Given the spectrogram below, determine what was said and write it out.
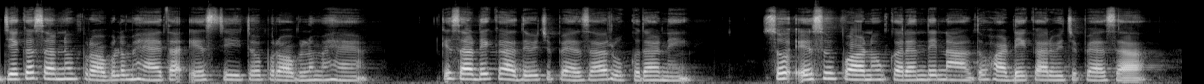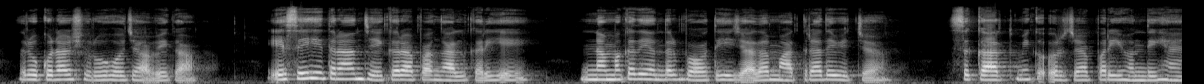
ਜੇਕਰ ਸਾਨੂੰ ਪ੍ਰੋਬਲਮ ਹੈ ਤਾਂ ਇਸ ਚੀਜ਼ ਤੋਂ ਪ੍ਰੋਬਲਮ ਹੈ ਕਿ ਸਾਡੇ ਘਰ ਦੇ ਵਿੱਚ ਪੈਸਾ ਰੁਕਦਾ ਨਹੀਂ। ਸੋ ਇਸ ਉਪਾਅ ਨੂੰ ਕਰਨ ਦੇ ਨਾਲ ਤੁਹਾਡੇ ਘਰ ਵਿੱਚ ਪੈਸਾ ਰੁਕਣਾ ਸ਼ੁਰੂ ਹੋ ਜਾਵੇਗਾ। ਇਸੇ ਹੀ ਤਰ੍ਹਾਂ ਜੇਕਰ ਆਪਾਂ ਗੱਲ ਕਰੀਏ, ਨਮਕ ਦੇ ਅੰਦਰ ਬਹੁਤ ਹੀ ਜ਼ਿਆਦਾ ਮਾਤਰਾ ਦੇ ਵਿੱਚ ਸਕਾਰਾਤਮਕ ਊਰਜਾ ਭਰੀ ਹੁੰਦੀ ਹੈ।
